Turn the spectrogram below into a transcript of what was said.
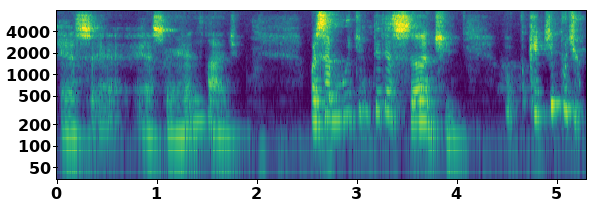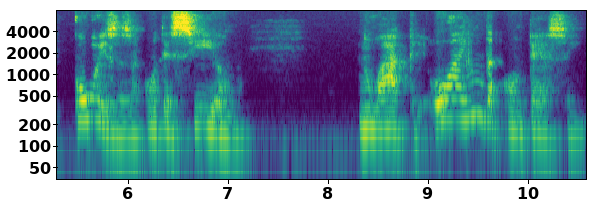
Essa é, essa é a realidade. Mas é muito interessante. Que tipo de coisas aconteciam no Acre, ou ainda acontecem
